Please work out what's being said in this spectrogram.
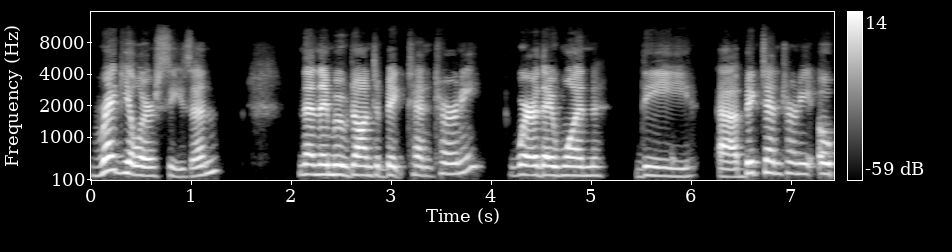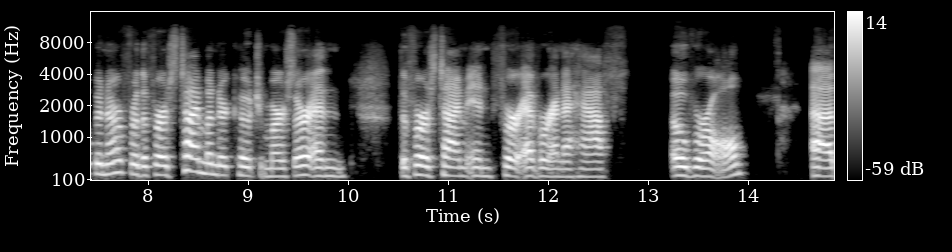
regular season. Then they moved on to Big Ten Tourney, where they won the uh, Big Ten Tourney opener for the first time under Coach Mercer and the first time in forever and a half overall. Uh,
